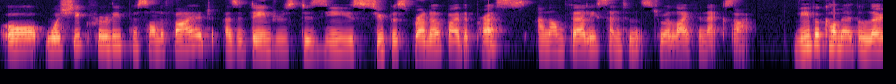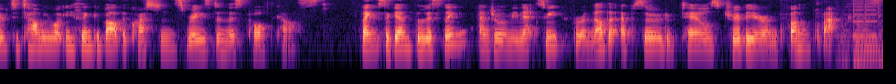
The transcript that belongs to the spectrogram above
Or was she cruelly personified as a dangerous disease super spreader by the press and unfairly sentenced to a life in exile? Leave a comment below to tell me what you think about the questions raised in this podcast. Thanks again for listening, and join me next week for another episode of Tales, Trivia, and Fun Facts.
